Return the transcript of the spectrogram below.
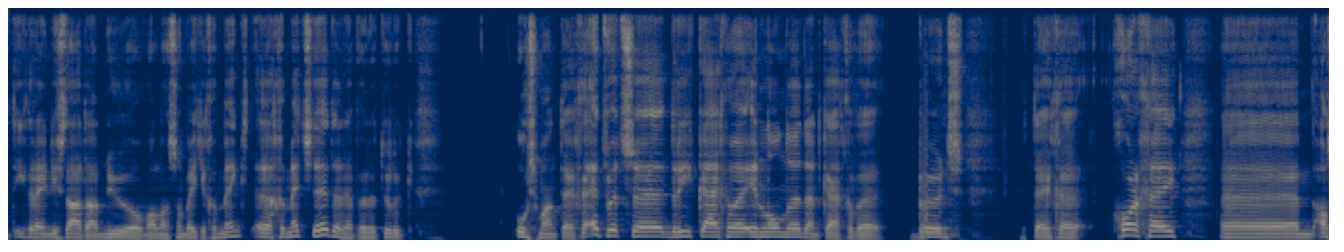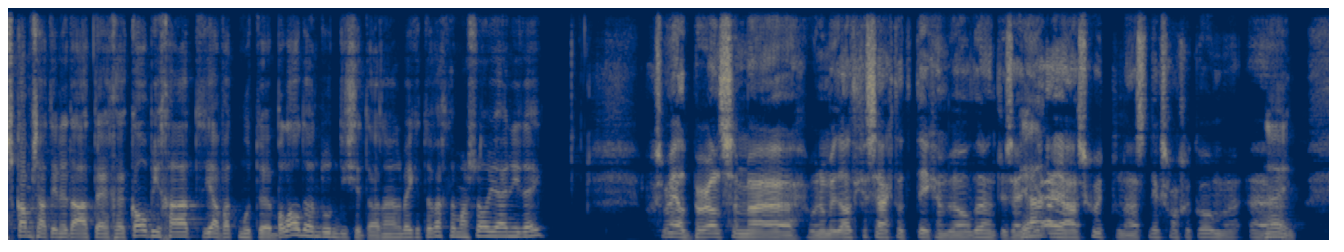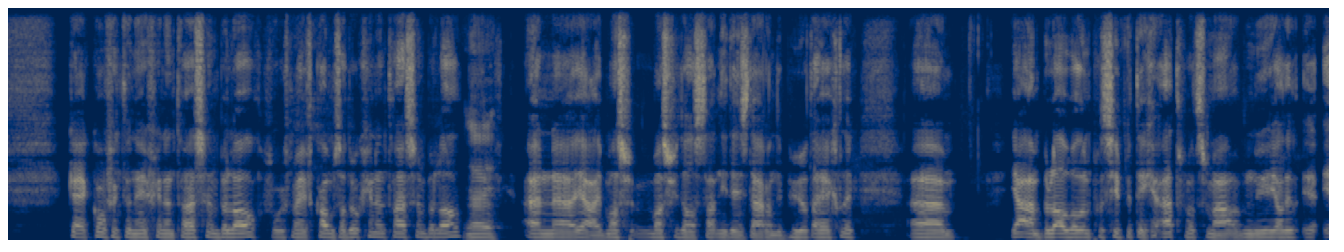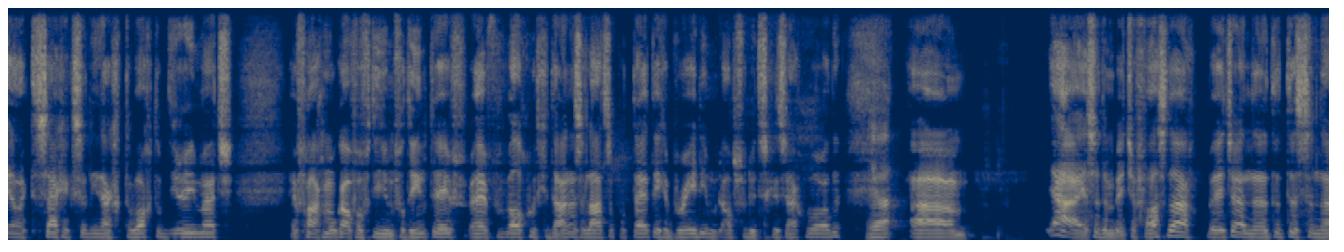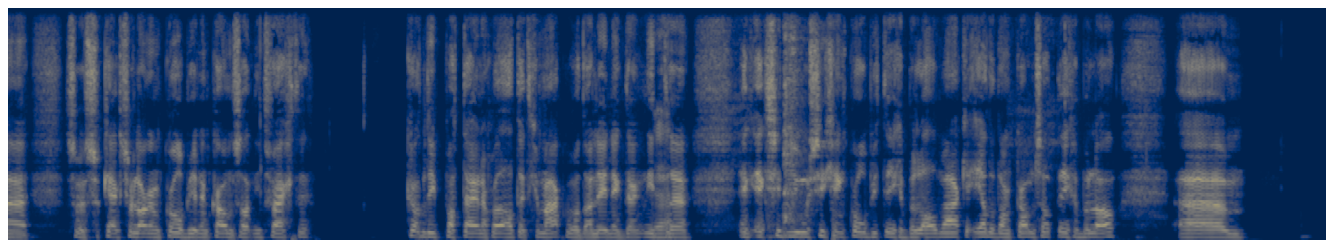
iedereen is daar dan nu wel zo'n beetje gemengd, eh, gematcht. Hè? Dan hebben we natuurlijk Oesman tegen Edwards. eh, drie krijgen we in Londen. Dan krijgen we Burns tegen Jorge. Eh, als Kamzat inderdaad tegen Colby gaat. Ja, wat moet eh, Balal dan doen? Die zit daar een beetje te wachten. Marcel, jij een idee? Volgens mij had Burns hem, eh, hoe noem je dat, gezegd dat hij tegen hem wilde. En toen zei Ja. hij, ja, ja, is goed. Maar daar is niks van gekomen. Eh, Nee. Kijk, Covington heeft geen interesse in Belal. Volgens mij heeft Kamzat ook geen interesse in Belal. Nee. En eh, ja, Mas Masvidal staat niet eens daar in de buurt eigenlijk. Ehm, ja, en Belal wil in principe tegen Edwards. Maar om nu eerlijk, eerlijk te zeggen, ik zit niet echt te wachten op die rematch. Ik vraag me ook af of hij hem verdiend heeft. Hij heeft wel goed gedaan in zijn laatste partij tegen Brady. Moet absoluut gezegd worden. Ja. Ehm, ja, hij zit een beetje vast daar, weet je. En eh, het is een, eh, zo, zo, kijk, zolang een Colby en een Kamzat niet vechten, kan die partij nog wel altijd gemaakt worden. Alleen ik denk niet, Ja. eh, ik, ik zie de UFC geen Colby tegen Belal maken, eerder dan Kamzat tegen Belal. Ehm,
